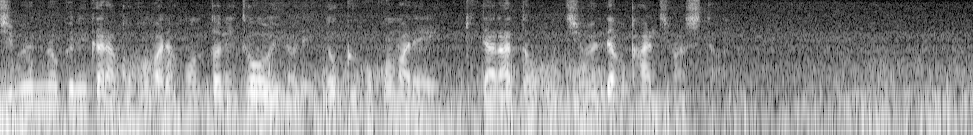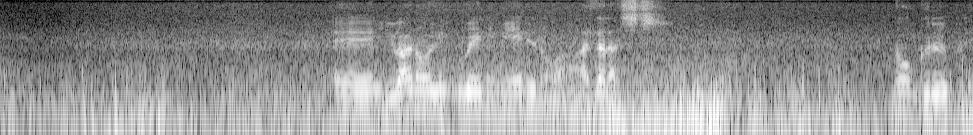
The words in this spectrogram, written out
自分の国からここまで本当に遠いのでよくここまで来たなと自分でも感じました、えー、岩の上に見えるのはアザラシのグループで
